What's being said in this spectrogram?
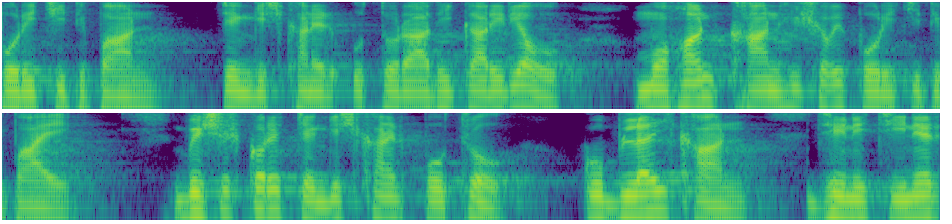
পরিচিতি পান। চেঙ্গিস খানের উত্তরাধিকারীরাও মহান খান হিসেবে পরিচিতি পায়। বিশেষ করে চেঙ্গিস খানের পুত্র কুবলাই খান, যিনি চীনের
